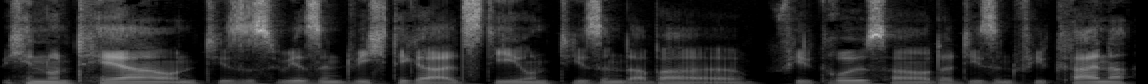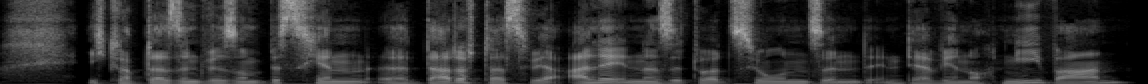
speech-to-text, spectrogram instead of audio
hin und her und dieses, wir sind wichtiger als die und die sind aber äh, viel größer oder die sind viel kleiner. Ich glaube, da sind wir so ein bisschen, äh, dadurch, dass wir alle in einer Situation sind, in der wir noch nie waren,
